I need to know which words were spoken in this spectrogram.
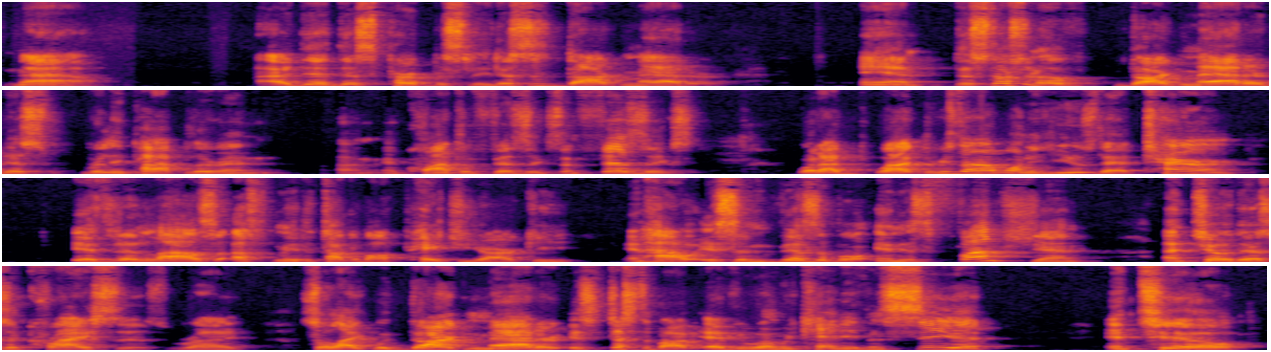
Now, I did this purposely. This is dark matter. And this notion of dark matter that's really popular in, um, in quantum physics and physics, what I what, the reason I want to use that term is it allows us me to talk about patriarchy and how it's invisible in its function until there's a crisis, right? So, like with dark matter, it's just about everyone. We can't even see it until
